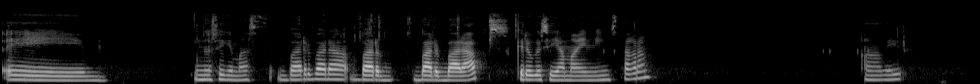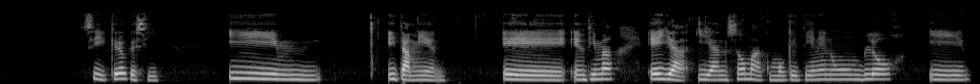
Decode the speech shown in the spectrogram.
eh, no sé qué más, Bárbara Bar, Barbaraps, creo que se llama en Instagram. A ver. Sí, creo que sí. Y, y también, eh, encima, ella y Ansoma como que tienen un blog y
